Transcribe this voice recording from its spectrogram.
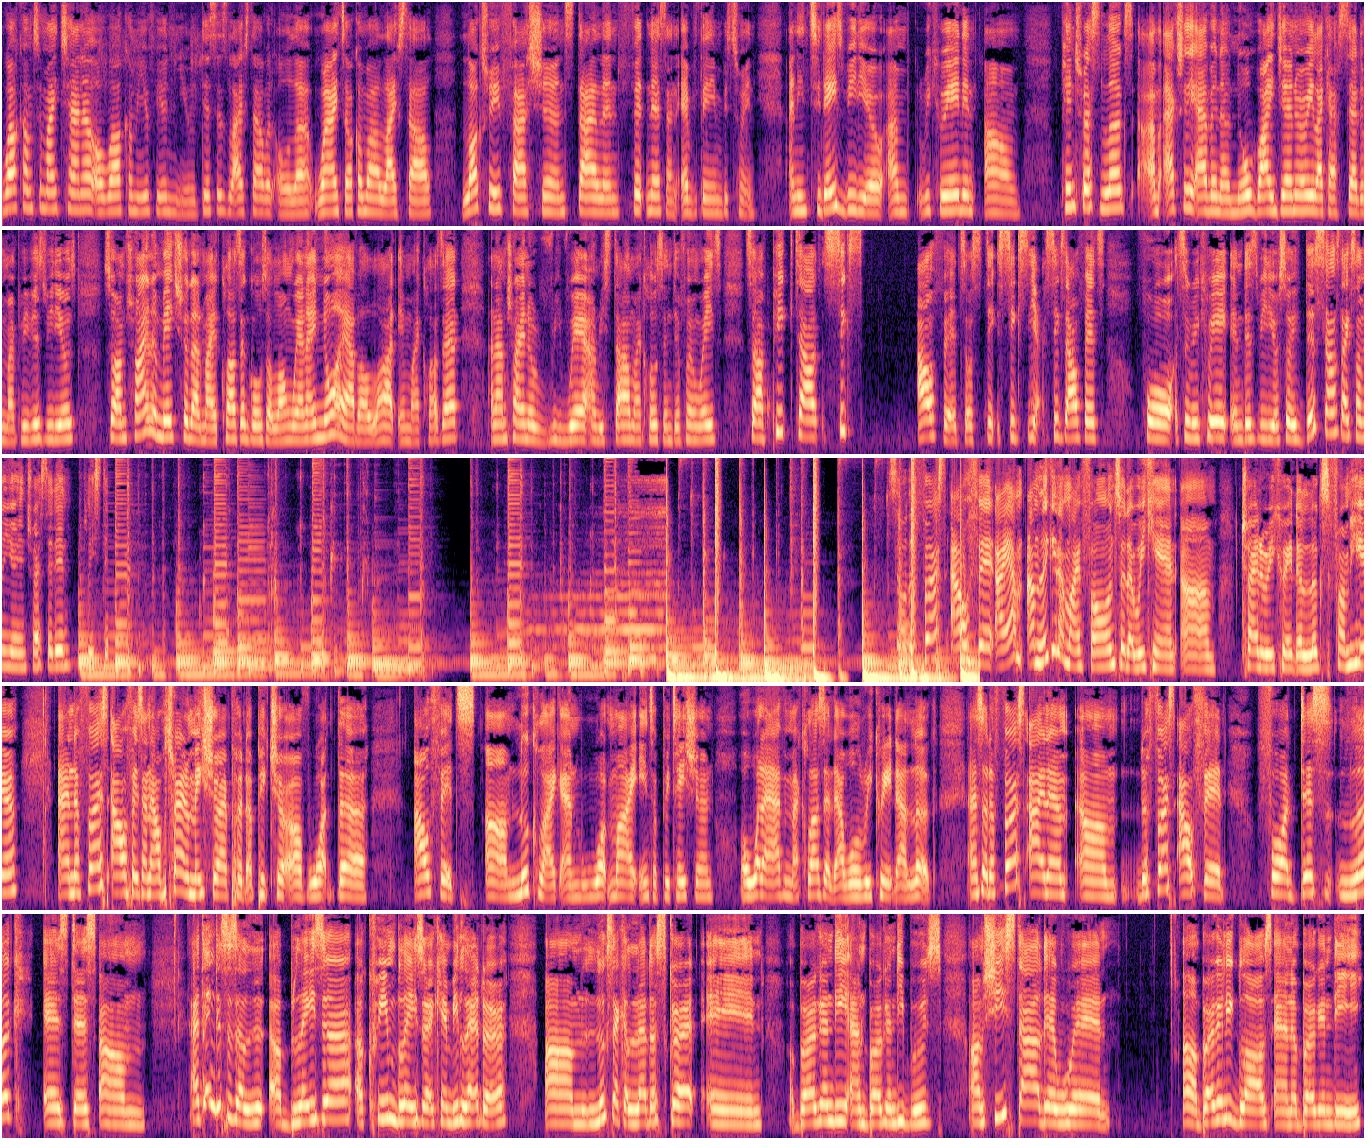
Welcome to my channel, or welcome you if you're new. This is Lifestyle with Ola, where I talk about lifestyle, luxury, fashion, styling, fitness, and everything in between. And in today's video, I'm recreating um, Pinterest looks. I'm actually having a no buy January, like I've said in my previous videos. So I'm trying to make sure that my closet goes a long way. And I know I have a lot in my closet, and I'm trying to rewear and restyle my clothes in different ways. So I picked out six outfits or six yeah six outfits for to recreate in this video. So if this sounds like something you're interested in please stay so the first outfit i am i'm looking at my phone so that we can um try to recreate the looks from here. And the first outfits and i'll try to make sure i put a picture of what the outfits um, look like and what my interpretation or what I have in my closet that will recreate that look. And so the first item, um, the first outfit for this look is this. Um, I think this is a, a blazer, a cream blazer. It can be leather. Um, looks like a leather skirt in a burgundy and burgundy boots. Um, she styled it with uh, burgundy gloves and a burgundy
